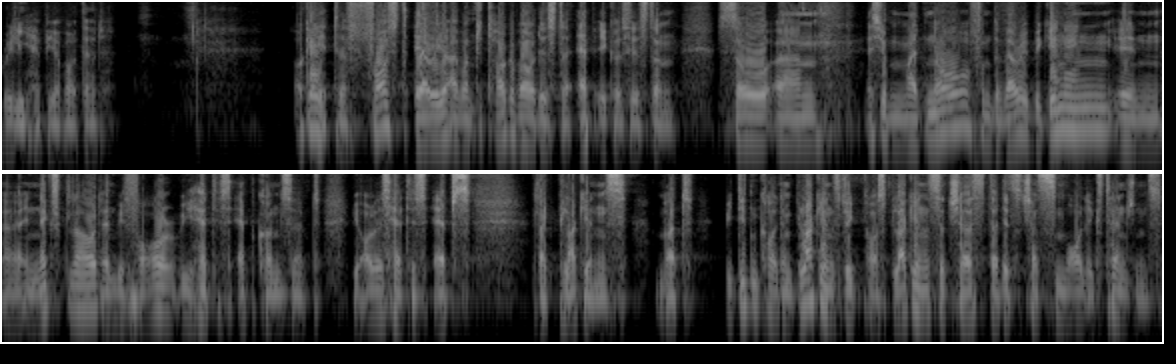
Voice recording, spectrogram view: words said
really happy about that. Okay, the first area I want to talk about is the app ecosystem. So, um, as you might know from the very beginning in, uh, in Nextcloud and before, we had this app concept. We always had these apps like plugins, but we didn't call them plugins because plugins suggest that it's just small extensions.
